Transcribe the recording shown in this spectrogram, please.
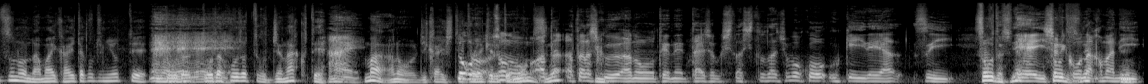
ずの名前変えたことによってどうだ,、え、どうだこうだってことじゃなくて、はい、まああの理解していただけると思うんですね。新しく、うん、あの定年退職した人たちもこう受け入れやすいそうですね、えー、一緒にこう仲間に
